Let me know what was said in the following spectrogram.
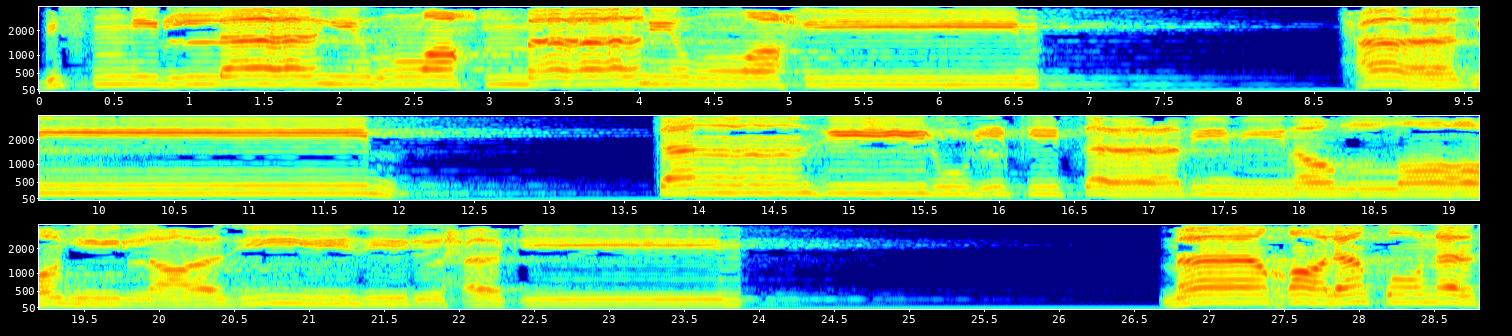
بسم الله الرحمن الرحيم. حميم. تنزيل الكتاب من الله العزيز الحكيم. ما خلقنا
